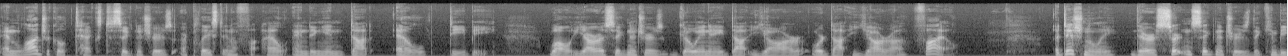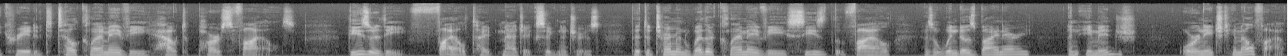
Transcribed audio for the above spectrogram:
and logical text signatures are placed in a file ending in .ldb, while Yara signatures go in a .yar or .yara file. Additionally, there are certain signatures that can be created to tell ClamAV how to parse files. These are the file type magic signatures that determine whether ClamAV sees the file as a Windows binary, an image, or an HTML file.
